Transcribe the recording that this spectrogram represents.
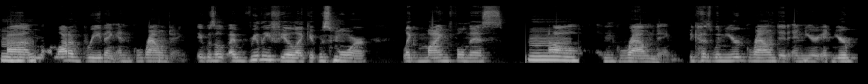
mm-hmm. um, a lot of breathing and grounding. It was. A, I really feel like it was more like mindfulness mm. uh, and grounding because when you're grounded and you're and you're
